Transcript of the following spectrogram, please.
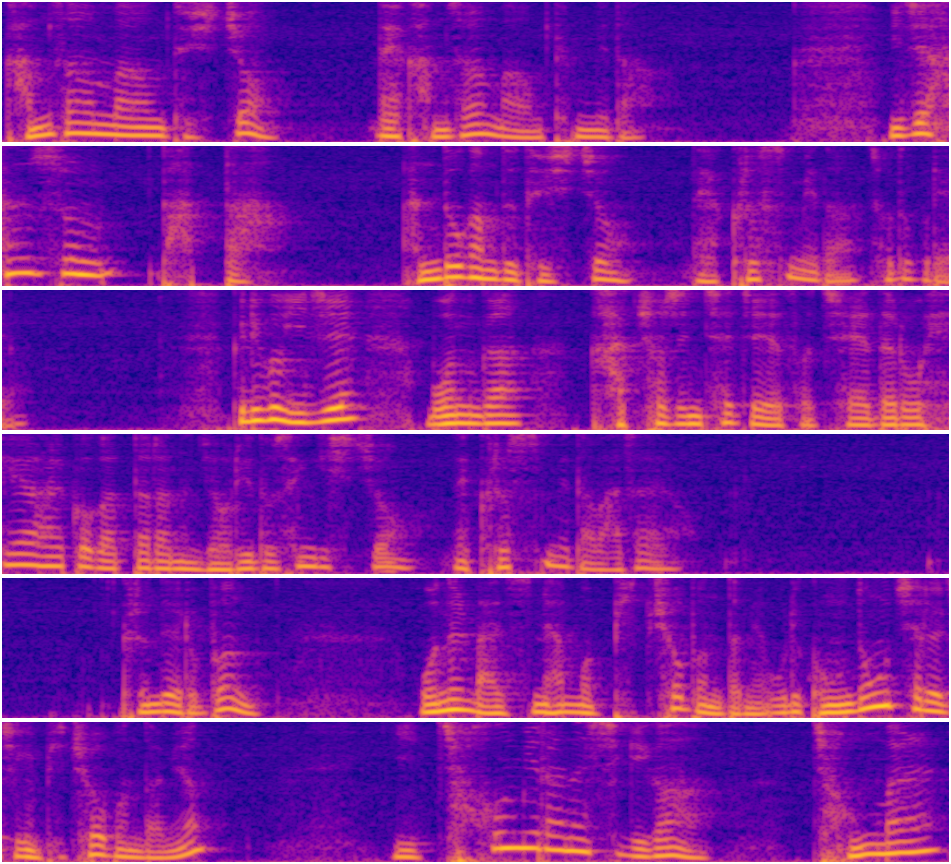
감사한 마음 드시죠? 네, 감사한 마음 듭니다. 이제 한숨 놨다. 안도감도 드시죠? 네, 그렇습니다. 저도 그래요. 그리고 이제 뭔가 갖춰진 체제에서 제대로 해야 할 것 같다라는 열의도 생기시죠? 네, 그렇습니다. 맞아요. 그런데 여러분, 오늘 말씀에 한번 비추어 본다면, 우리 공동체를 지금 비추어 본다면, 이 처음이라는 시기가 정말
